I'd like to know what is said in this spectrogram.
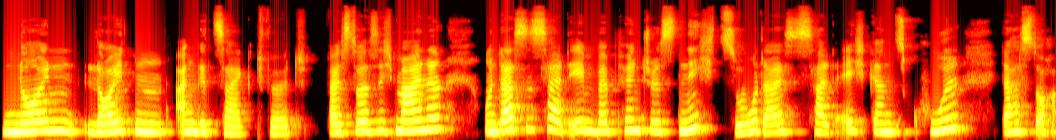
neuen Leuten angezeigt wird. Weißt du, was ich meine? Und das ist halt eben bei Pinterest nicht so. Da ist es halt echt ganz cool. Da hast du auch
